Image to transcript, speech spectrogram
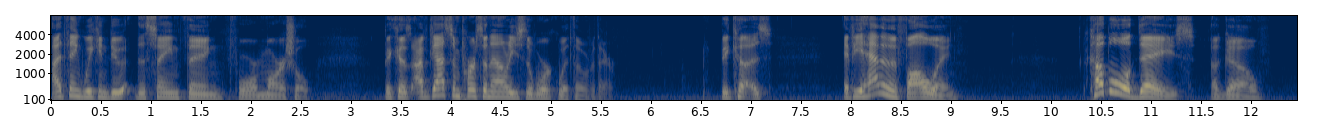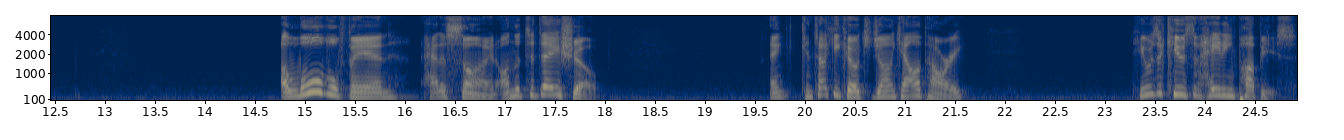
I think we can do the same thing for Marshall because I've got some personalities to work with over there. Because if you haven't been following, a couple of days ago, a Louisville fan had a sign on the Today Show. And Kentucky coach John Calipari, he was accused of hating puppies.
